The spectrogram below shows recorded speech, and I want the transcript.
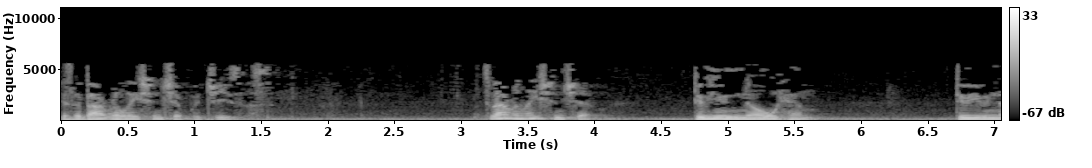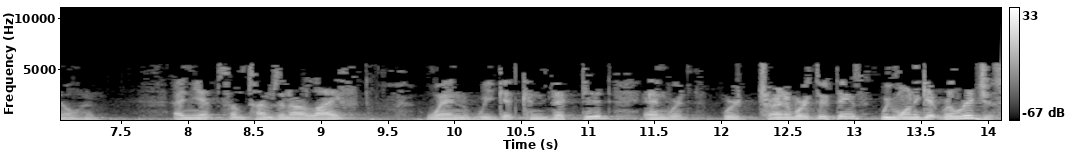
is about relationship with Jesus. It's about relationship. Do you know him? Do you know him? And yet, sometimes in our life, when we get convicted and we're, we're trying to work through things, we want to get religious.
